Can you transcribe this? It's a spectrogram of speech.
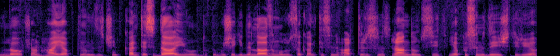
Low şu an high yaptığımız için kalitesi daha iyi oldu. Bu şekilde lazım olursa kalitesini arttırırsınız. Random seed yapısını değiştiriyor.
